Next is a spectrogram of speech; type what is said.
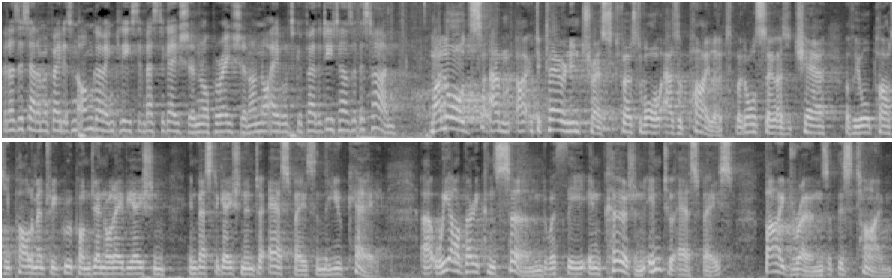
But as I said, I'm afraid it's an ongoing police investigation and operation. I'm not able to give further details at this time. My Lords, um, I declare an interest, first of all, as a pilot, but also as a chair of the all-party parliamentary group on general aviation investigation into airspace in the UK. Uh, we are very concerned with the incursion into airspace by drones at this time.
